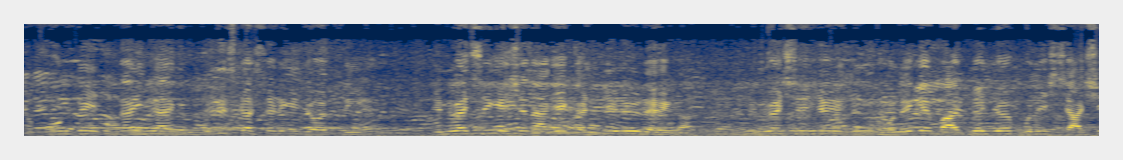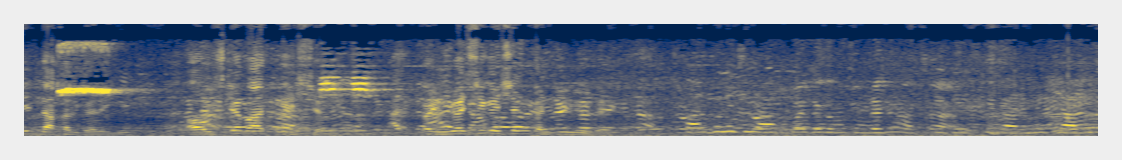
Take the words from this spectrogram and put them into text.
तो फ़ोन पे इतना ही कहा कि पुलिस कस्टडी की ज़रूरत नहीं है। इन्वेस्टिगेशन आगे कंटिन्यू रहेगा। इन्वेस्टिगेशन होने के बाद में जो है पुलिस चार्जशीट दाखिल करेगी। और उसके बाद केस चलेगा तो इन्वेस्टिगेशन कंटिन्यू रहेगा आप क्या कहना के केस के बारे में क्या कुछ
